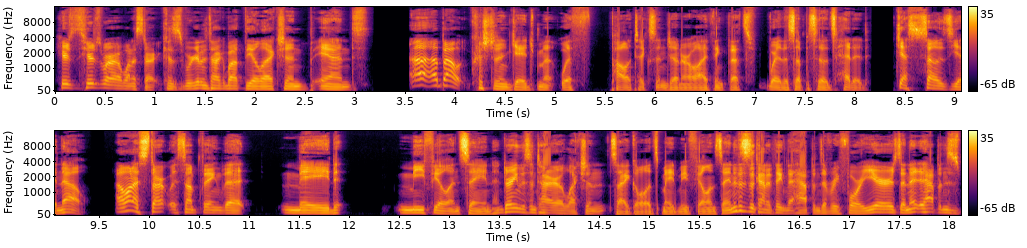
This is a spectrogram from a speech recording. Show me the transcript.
here's here's where I want to start because we're going to talk about the election and uh, about Christian engagement with politics in general. I think that's where this episode's headed. Just so's you know. I want to start with something that made me feel insane during this entire election cycle. It's made me feel insane. And this is the kind of thing that happens every four years, and it happens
